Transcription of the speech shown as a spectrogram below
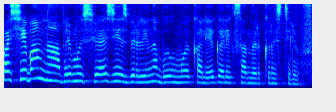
Спасибо. На прямой связи из Берлина был мой коллега Александр Коростелев.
